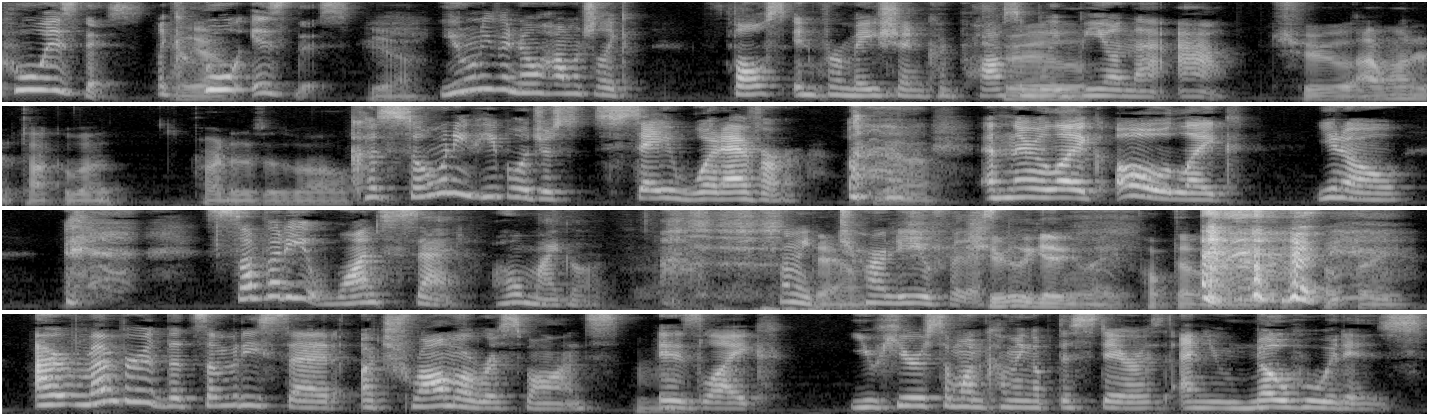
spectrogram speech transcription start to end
who is this? Like Yeah. who is this? Yeah. You don't even know how much like false information could possibly True. be on that app True. I wanted to talk about part of this as well. because so many people just say whatever. And they're like, oh, like, you know, somebody once said, oh my god, let me Damn. turn to you for this. She's really getting like pumped up something. I remember that somebody said a trauma response Mhm. is like you hear someone coming up the stairs and you know who it is.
